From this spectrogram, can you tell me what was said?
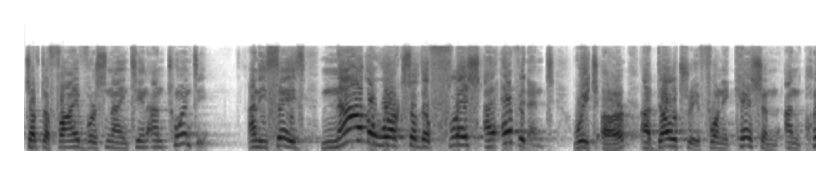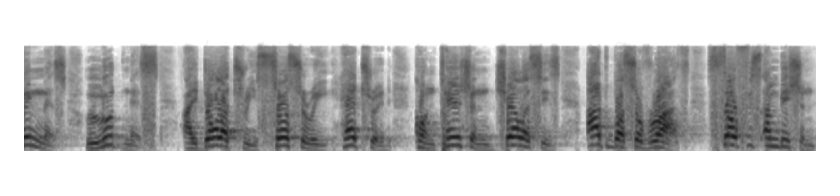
chapter 5, verse 19 and 20. And he says, Now the works of the flesh are evident, which are adultery, fornication, uncleanness, lewdness, idolatry, sorcery, hatred, contention, jealousies, outbursts of wrath, selfish ambition,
